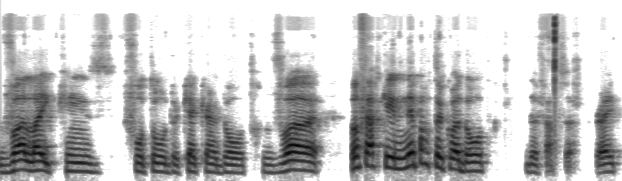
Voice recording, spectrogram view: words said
va like 15 photos de quelqu'un d'autre. Va, va faire n'importe quoi d'autre de faire ça, right?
